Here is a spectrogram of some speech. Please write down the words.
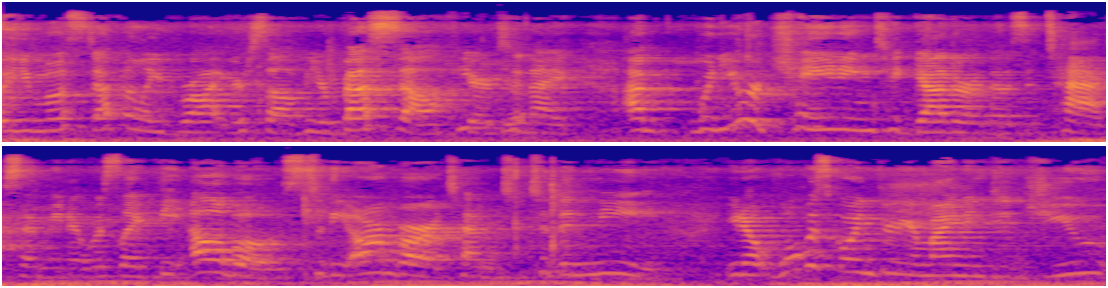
well, you most definitely brought yourself, your best self here tonight. Um, when you were chaining together those attacks, I mean, it was like the elbows to the armbar attempt to the knee. You know, what was going through your mind, and did you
